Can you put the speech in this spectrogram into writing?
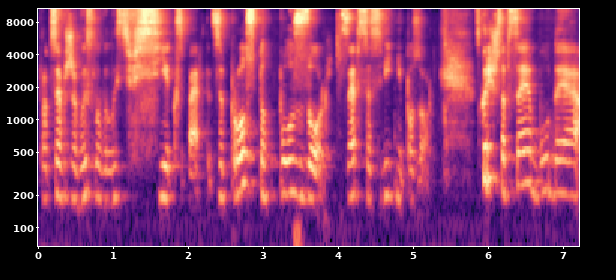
Про це вже висловились всі експерти. Це просто позор, це всесвітній позор. Скоріше за все, буде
